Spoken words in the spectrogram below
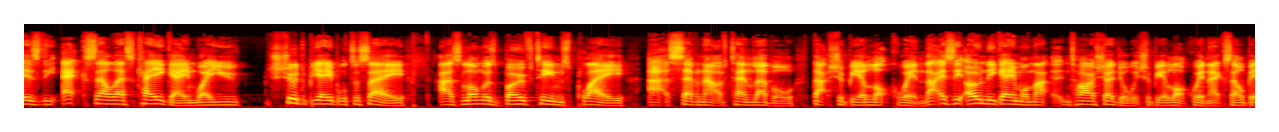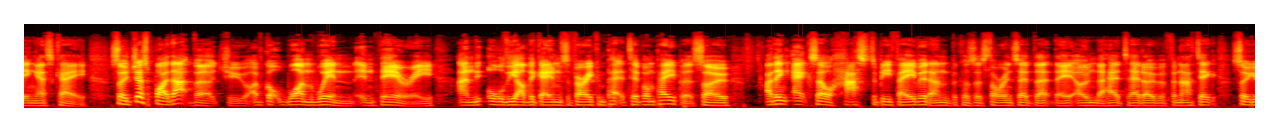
is the XLSK game, where you should be able to say, as long as both teams play at a 7 out of 10 level, that should be a lock win. That is the only game on that entire schedule which should be a lock win, XL being SK. So just by that virtue, I've got one win in theory, and all the other games are very competitive on paper. So I think XL has to be favored, and because as Thorin said that they own the head-to-head over Fnatic, so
